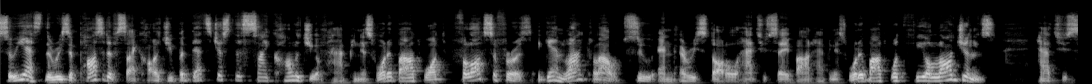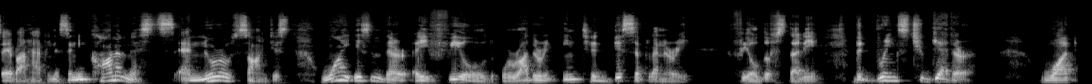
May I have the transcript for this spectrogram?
So, yes, there is a positive psychology, but that's just the psychology of happiness. What about what philosophers, again, like Lao Tzu and Aristotle, had to say about happiness? What about what theologians had to say about happiness and economists and neuroscientists? Why isn't there a field, or rather an interdisciplinary field of study, that brings together what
